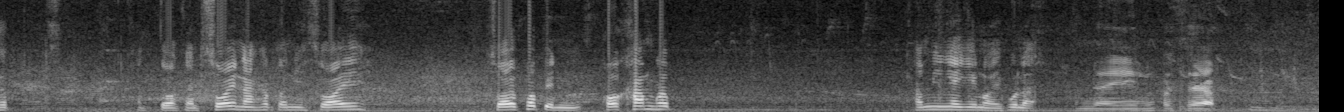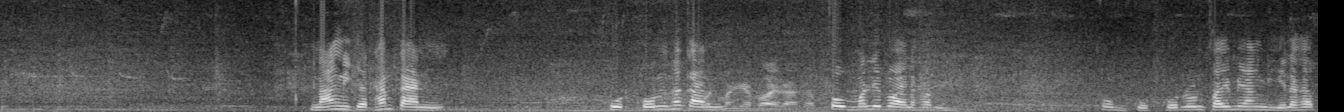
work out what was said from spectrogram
ครับขั้น ตอนการซอยหนังครับ ตอนนี้ซอยซอยเพราะเป็นเพราะค้ำครับทำยังไงกันหน่อยพูดละทำไงมันก็แซ่บหนังนี่จะทำการขูดขนทั้งการมันเรียบร้อยแล้วครับต้มมาเรียบร้อยแล้วครับนี่ต้มขูดขนลนไฟไม่ยังดีแล้วครับ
